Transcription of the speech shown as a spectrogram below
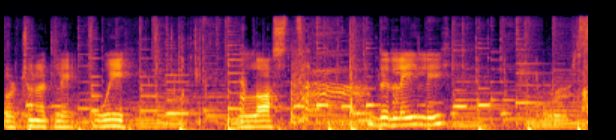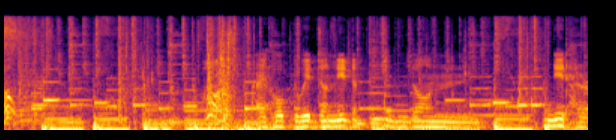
Unfortunately, we lost the Lily. I hope we don't need don't need her.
